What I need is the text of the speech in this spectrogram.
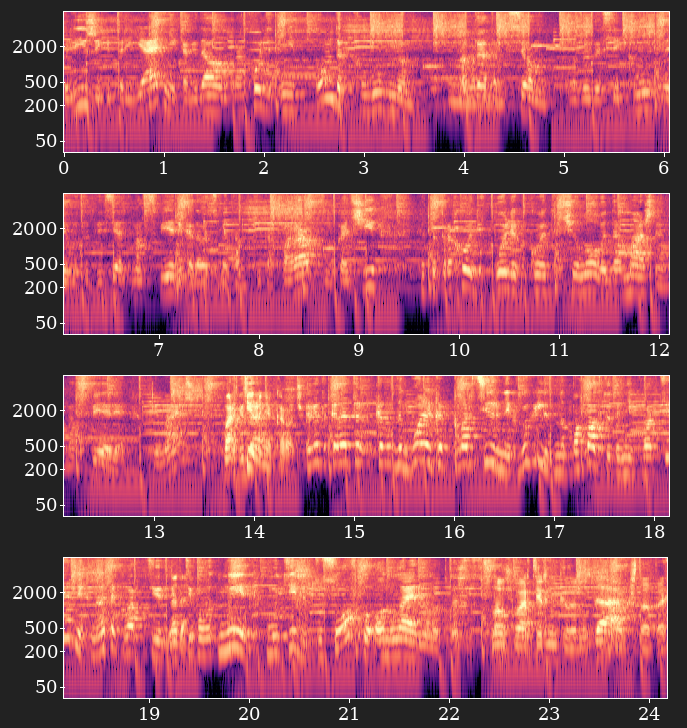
ближе и приятнее, когда он проходит не в каком-то клубном, вот этом всем, вот этой всей клубной, вот этой всей атмосфере, когда у тебя там какие-то аппараты, звукачи, это проходит в более какой-то человой, домашней атмосфере, понимаешь? Квартирник, Когда- короче. Когда, когда, это, когда это более как квартирник выглядит, но по факту это не квартирник, но это квартирник. Ну да. Типа вот мы мутили тусовку онлайновую, подожди, Слово квартирника звучит Да. что-то.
